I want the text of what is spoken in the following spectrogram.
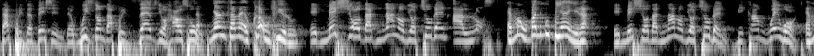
That preservation, the wisdom that preserves your household. nyansa na ɛkora wo fie no It makes sure that none of your children are lost. Ɛma wo ba no mu biara yera It makes sure that none of your children become wayward. ɛma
